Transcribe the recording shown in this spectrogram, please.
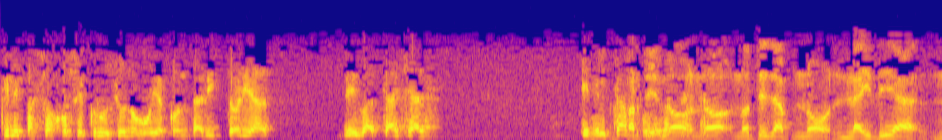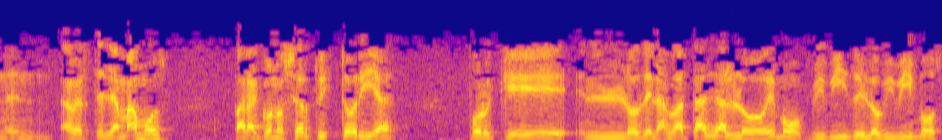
¿qué le pasó a José Cruz? Yo no voy a contar historias de batallas en el campo. Aparte, no, no, no, te, no, la idea, a ver, te llamamos para conocer tu historia porque lo de las batallas lo hemos vivido y lo vivimos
